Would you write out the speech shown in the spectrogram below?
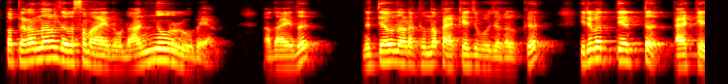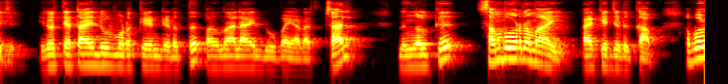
അപ്പോൾ പിറന്നാൾ ദിവസമായതുകൊണ്ട് അഞ്ഞൂറ് രൂപയാണ്. അതായത് നിത്യവും നടക്കുന്ന പാക്കേജ് പൂജകൾക്ക് ഇരുപത്തിയെട്ട് പാക്കേജ് ഇരുപത്തിയെട്ടായിരം രൂപ മുടക്കേണ്ടിടത്ത് പതിനാലായിരം രൂപ അടച്ചാൽ നിങ്ങൾക്ക് സമ്പൂർണമായി പാക്കേജ് എടുക്കാം. അപ്പോൾ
